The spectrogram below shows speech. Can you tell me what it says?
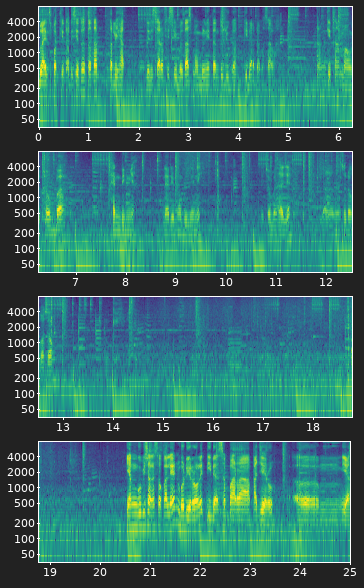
blind spot kita di situ tetap terlihat. Jadi secara visibilitas mobil ini tentu juga tidak ada masalah sekarang kita mau coba handlingnya dari mobil ini. Kita coba saja. Jalanan sudah kosong. Yang gue bisa kasih tau kalian body rollnya tidak separah Pajero. Um, ya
